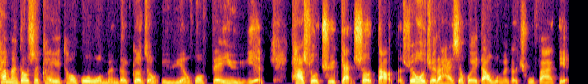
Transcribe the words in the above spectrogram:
他们都是可以透过我们的各种语言或非语言，他所去感受到的。所以我觉得还是回到我们的出发点，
